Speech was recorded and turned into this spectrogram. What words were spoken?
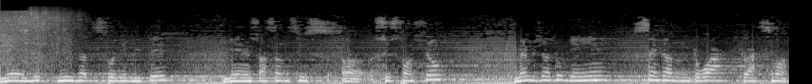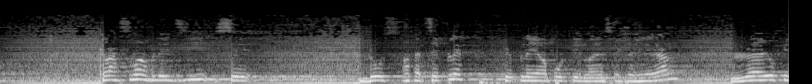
Il y a une mise en disponibilité, il y a 66 euh, suspensions, même j'ai tout gagné 53 classements. Classement veut dire c'est en fait c'est plainte que porté dans l'inspection générale, leur fin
